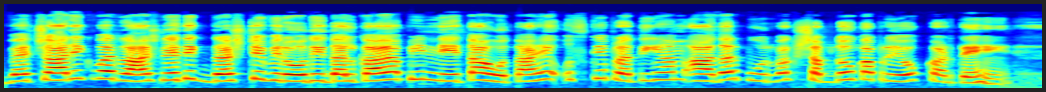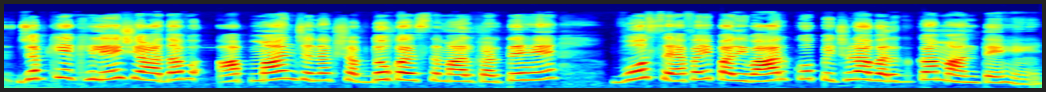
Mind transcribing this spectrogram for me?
वैचारिक व राजनीतिक दृष्टि विरोधी दल का भी नेता होता है, उसके प्रति हम आदरपूर्वक शब्दों का प्रयोग करते हैं। जबकि अखिलेश यादव अपमानजनक शब्दों का इस्तेमाल करते हैं, वो सैफई परिवार को पिछड़ा वर्ग का मानते हैं।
